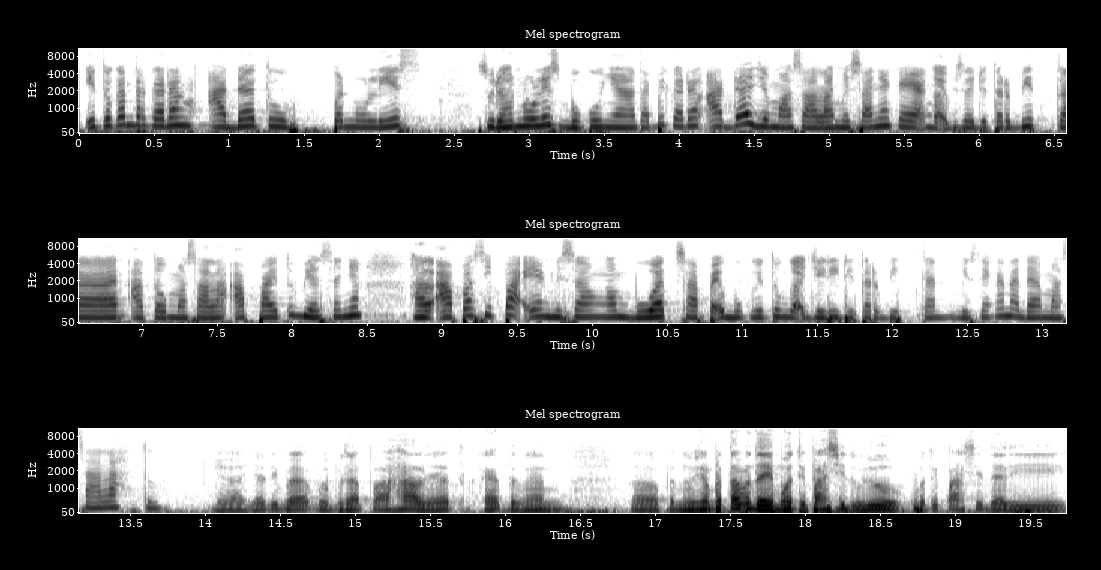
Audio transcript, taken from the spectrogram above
Itu kan terkadang ada tuh penulis sudah nulis bukunya tapi kadang ada aja masalah misalnya kayak nggak bisa diterbitkan atau masalah apa itu biasanya hal apa sih Pak yang bisa membuat sampai buku itu nggak jadi diterbitkan biasanya kan ada masalah tuh Ya, jadi beberapa hal ya terkait dengan eh, penulis. Yang pertama dari motivasi dulu, motivasi dari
